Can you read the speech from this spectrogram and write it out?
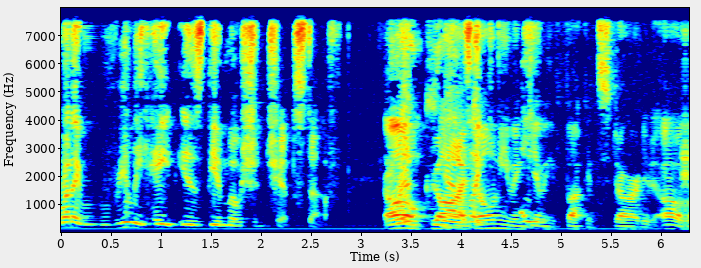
What I really hate is the emotion chip stuff. oh Yeah, god, like- don't even get me fucking started. Oh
